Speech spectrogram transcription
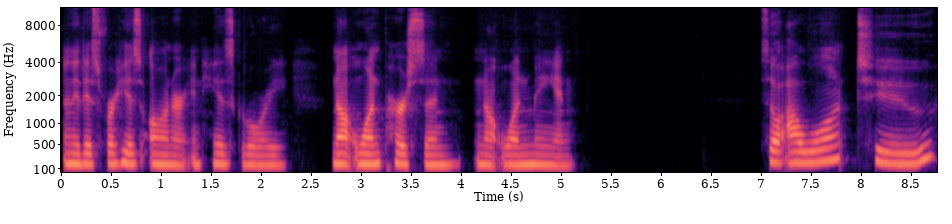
and it is for His honor and His glory, not one person, not one man. So I want to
